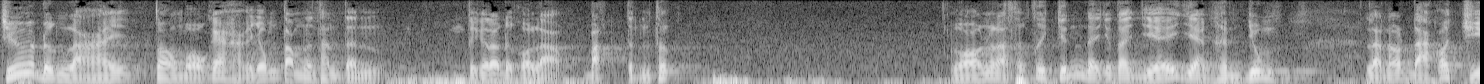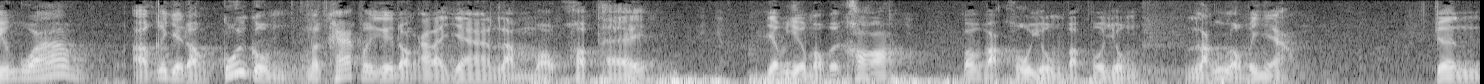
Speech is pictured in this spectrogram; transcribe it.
chứa đựng lại toàn bộ các hạt giống tâm lên thanh tịnh, thì cái đó được gọi là bạch tịnh thức. Gọi nó là thức thứ chín để chúng ta dễ dàng hình dung là nó đã có chuyển hóa ở cái giai đoạn cuối cùng, nó khác với giai đoạn a la gia là một hợp thể, giống như một cái kho có vật hữu dụng, vật vô dụng lẫn lộn với nhau trên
